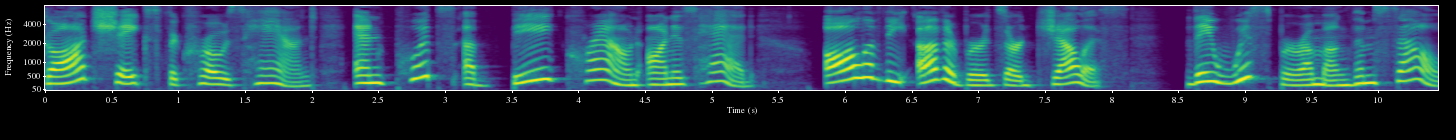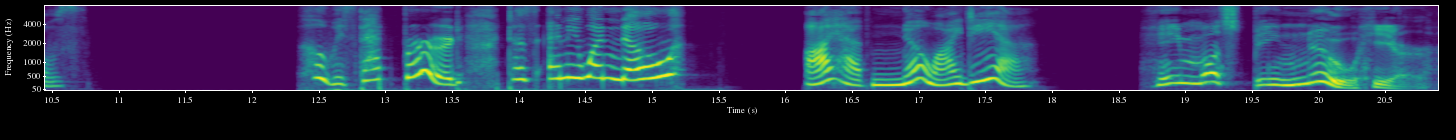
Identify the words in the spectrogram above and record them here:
God shakes the crow's hand and puts a big crown on his head. All of the other birds are jealous. They whisper among themselves. Who is that bird? Does anyone know? I have no idea. He must be new here.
